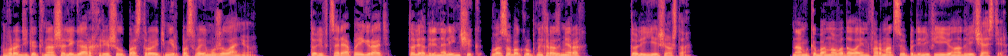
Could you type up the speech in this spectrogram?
Вроде как наш олигарх решил построить мир по своему желанию. То ли в царя поиграть, то ли адреналинчик в особо крупных размерах, то ли еще что. Нам Кабанова дала информацию, поделив ее на две части,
